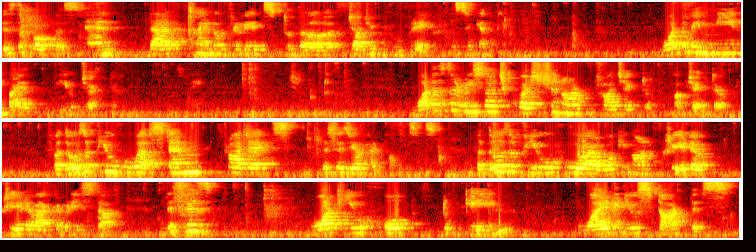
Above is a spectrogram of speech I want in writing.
is the purpose, and that kind of relates to the judging rubric, the second thing. What do we mean by the objective? What is the research question or project objective? For those of you who have STEM projects, this is your hypothesis. For those of you who are working on creative creative activity stuff, this is what you hope to gain. Why did you start this?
